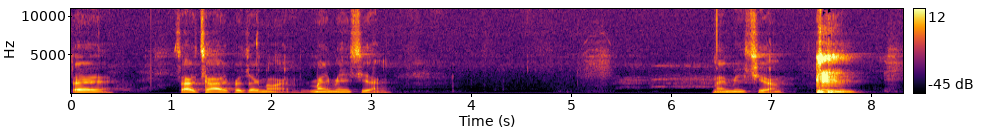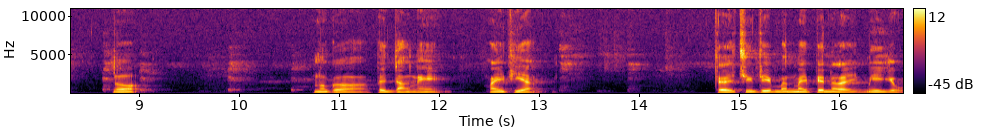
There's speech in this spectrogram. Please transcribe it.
แต่สายฉายไปจักหน่อย ไม่มีเสียง ไม่มีเสียง ก็มันก็เป็นอย่างนี้ไม่เที่ยง แต่สิ่งที่มันไม่เป็นอะไรมีอยู่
